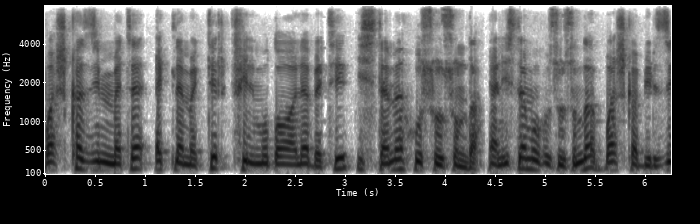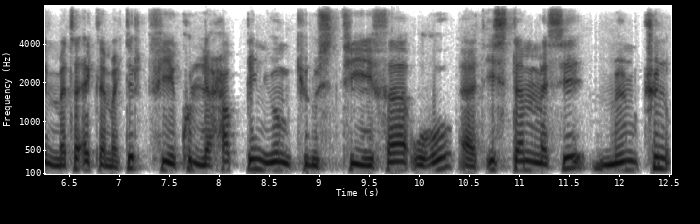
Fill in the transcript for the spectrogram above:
Başka zimmete eklemektir. Fil mudalebeti isteme hususunda. Yani isteme hususunda başka bir zimmete eklemektir. Fi kulli hakkin yumkinu istifauhu. Evet istenmesi mümkün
